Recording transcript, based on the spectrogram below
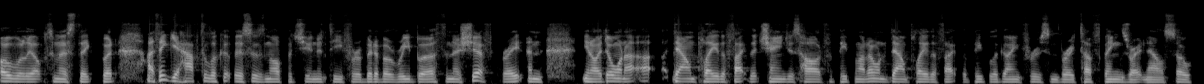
overly optimistic, but I think you have to look at this as an opportunity for a bit of a rebirth and a shift, right? And you know, I don't want to uh, downplay the fact that change is hard for people. And I don't want to downplay the fact that people are going through some very tough things right now. So,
